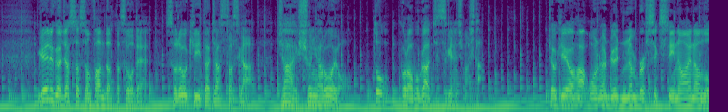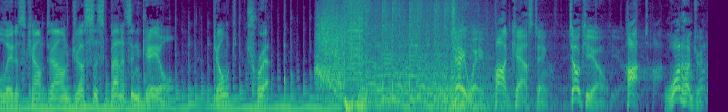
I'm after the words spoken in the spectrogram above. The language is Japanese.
ゲイルがジャスタスのファンだったそうでそれを聞いたジャスタスがじゃあ一緒にやろうよとコラボが実現しました Tokyo Hot 100 number 69 on the latest countdown Justice Bennett and Gale Don't Trip J-WAVE PODCASTING TOKYO HOT 100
